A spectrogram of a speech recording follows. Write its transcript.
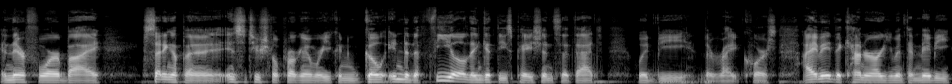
and therefore by setting up an institutional program where you can go into the field and get these patients, that that would be the right course. I made the counter argument that maybe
